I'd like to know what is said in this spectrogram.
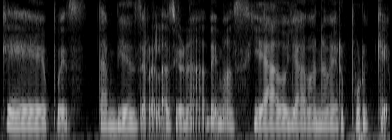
que pues también se relaciona demasiado, ya van a ver por qué.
